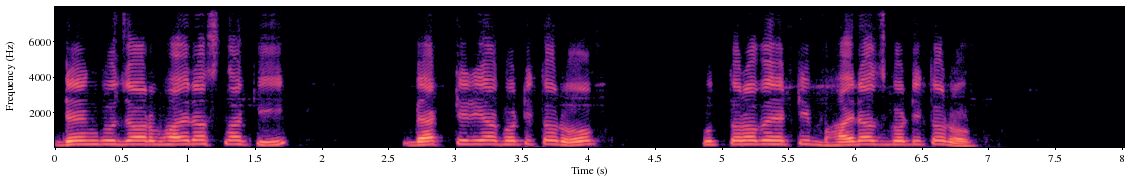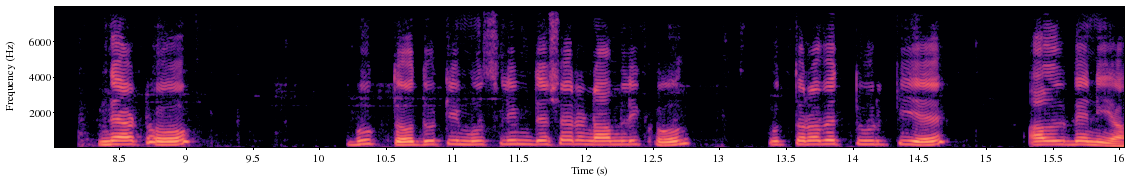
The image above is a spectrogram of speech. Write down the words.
ডেঙ্গু জ্বর ভাইরাস নাকি? ব্যাকটেরিয়া ঘটিত রোগ। উত্তর হবে, এটি ভাইরাস ঘটিত রোগ। ন্যাটো ভুক্ত দুটি মুসলিম দেশের নাম লিখুন। উত্তর হবে তুর্কিয়ে আলবেনিয়া।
